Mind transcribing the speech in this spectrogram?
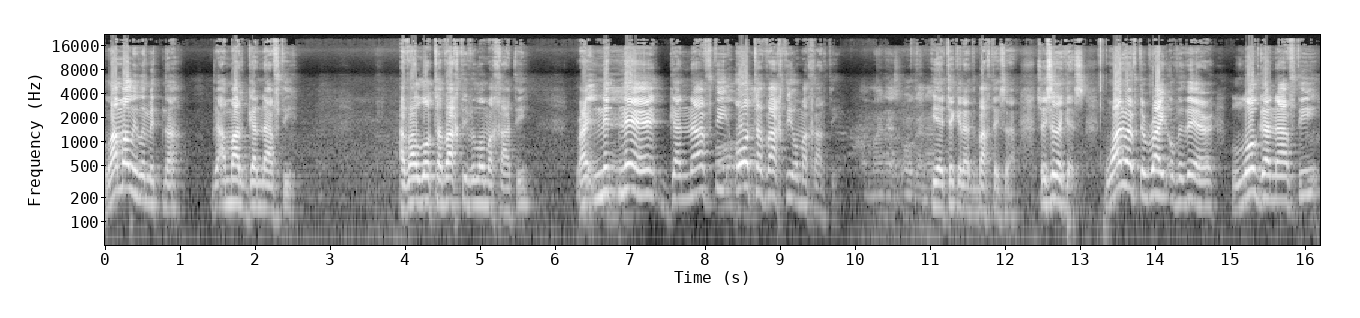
למה לי למיתנה, ואמר גנבתי, אבל לא טבחתי ולא מכרתי, right? נתנה, גנבתי, או טבחתי או מכרתי. Mine has organ. Yeah, take it out. The Bach out. So he says like this. Why do I have to write over there lo ganavti?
